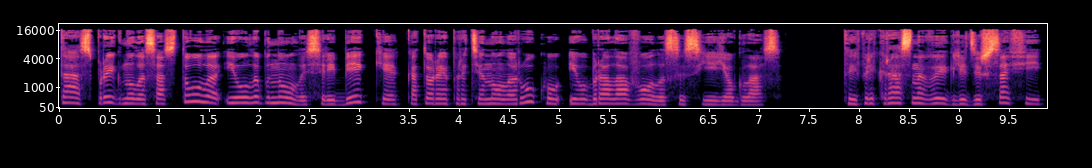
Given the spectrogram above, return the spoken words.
та спрыгнула со стула и улыбнулась Ребекке, которая протянула руку и убрала волосы с ее глаз. «Ты прекрасно выглядишь, Софи.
